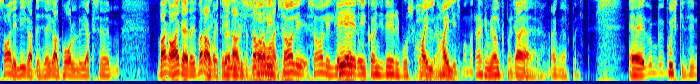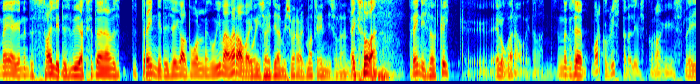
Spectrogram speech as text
saaliliigades ja igal pool lüüakse väga ägedaid väravaid tõenäoliselt saali, saali, saaliliigad ei, ei kandideeri Puskasele. hall, hallis ma mõtlen. räägime jalgpallist. räägime jalgpallist. kuskil siin meiega nendes hallides lüüakse tõenäoliselt trennides ja igal pool nagu imeväravaid. oi, sa ei tea, mis väravaid ma trennis olen. eks ole, trennis löövad kõik eluväravaid alati. see on nagu see, Marko Kristal oli vist kunagi, kes lõi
